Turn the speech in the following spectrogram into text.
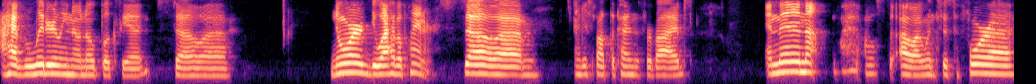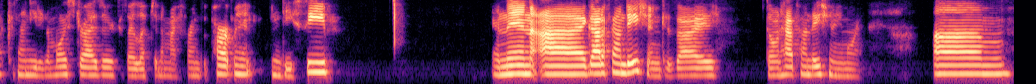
I have literally no notebooks yet, so uh, nor do I have a planner. So um, I just bought the pens for vibes. And then what else? Oh, I went to Sephora because I needed a moisturizer because I left it in my friend's apartment in DC. And then I got a foundation because I don't have foundation anymore. Um,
